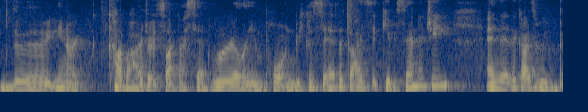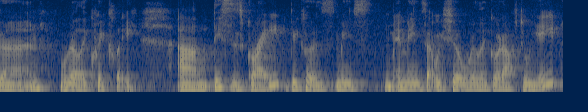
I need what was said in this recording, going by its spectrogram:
the you know carbohydrates, like I said, really important because they're the guys that give us energy, and they're the guys we burn really quickly. Um, this is great because it means it means that we feel really good after we eat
